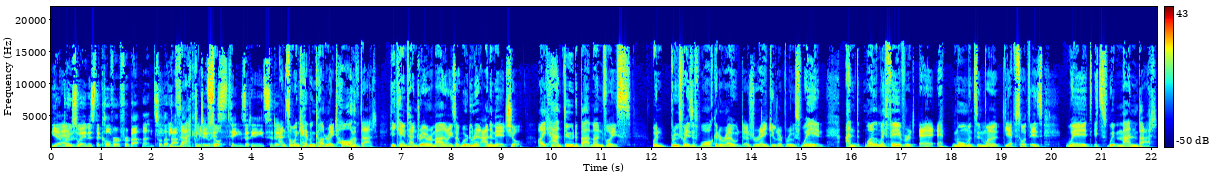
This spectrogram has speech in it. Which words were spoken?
Yeah, um, Bruce Wayne is the cover for Batman, so that Batman can do So- his things that he needs to do. And so when Kevin Conroy thought of that, he came to Andrea Romano and he's like, "We're doing an animated show. I can't do the Batman voice when Bruce Wayne's just walking around as regular Bruce Wayne." And one of my favorite uh, moments in one of the episodes is with it's with Man Bat.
